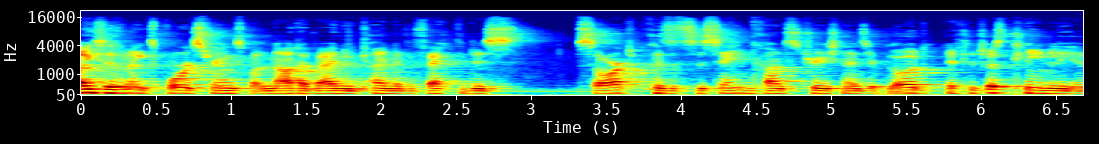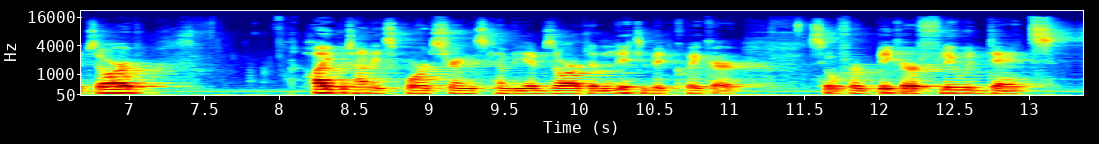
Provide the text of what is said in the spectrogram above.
Isotonic sports drinks will not have any kind of effect of this sort because it's the same concentration as your blood. It'll just cleanly absorb. Hypotonic sports drinks can be absorbed a little bit quicker. So for bigger fluid deaths,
